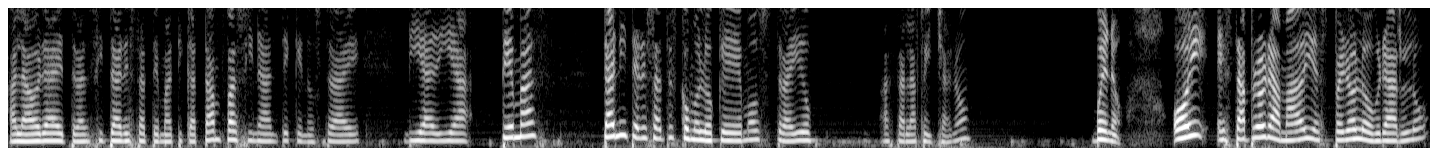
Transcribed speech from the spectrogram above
a la hora de transitar esta temática tan fascinante que nos trae día a día temas tan interesantes como lo que hemos traído hasta la fecha, ¿no? Bueno, hoy está programado y espero lograrlo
